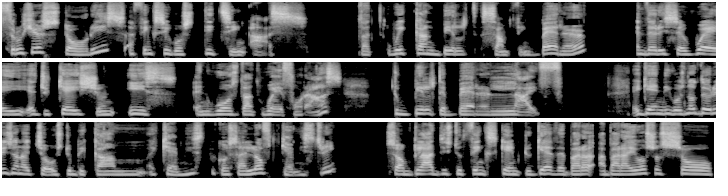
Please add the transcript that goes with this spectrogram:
through her stories, I think she was teaching us that we can build something better. And there is a way education is and was that way for us to build a better life. Again, it was not the reason I chose to become a chemist because I loved chemistry. So I'm glad these two things came together, but, uh, but I also saw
